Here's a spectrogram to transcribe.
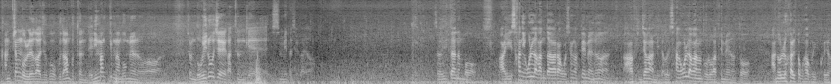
깜짝 놀래가지고 그 다음부터는 내리막길만 보면은 좀 노이로제 같은 게 있습니다, 제가요. 그래서 일단은 뭐, 아, 이 산이 올라간다라고 생각되면은, 아, 긴장을 합니다. 그산 올라가는 도로 같으면은 또 안 올라가려고 하고 있고요.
